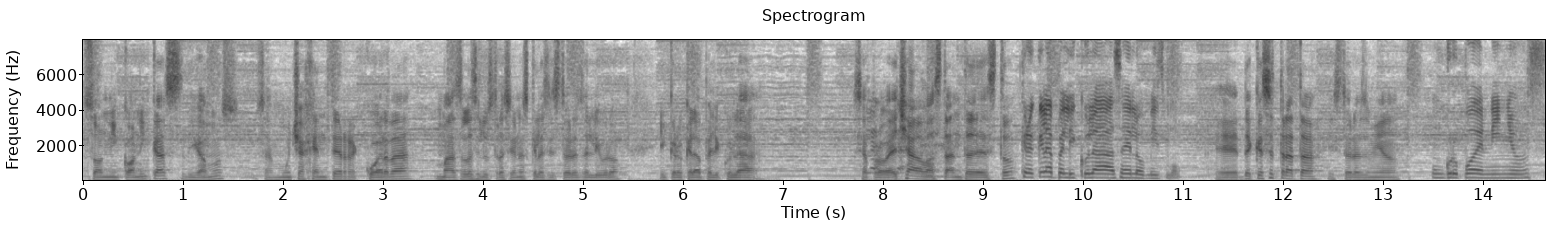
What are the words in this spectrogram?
son icónicas, digamos. O sea, mucha gente recuerda más las ilustraciones que las historias del libro. Y creo que la película se aprovecha bastante de esto. Creo que la película hace lo mismo. Eh, ¿De qué se trata Historias de Miedo? Un grupo de niños,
